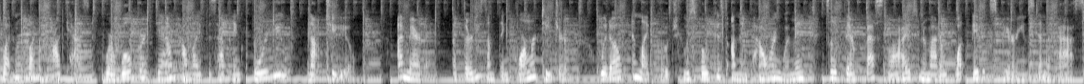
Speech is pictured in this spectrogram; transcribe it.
Sweat and Reflect podcast, where we'll break down how life is happening for you, not to you. I'm Meredith, a 30 something former teacher, widow, and life coach who is focused on empowering women to live their best lives no matter what they've experienced in the past.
